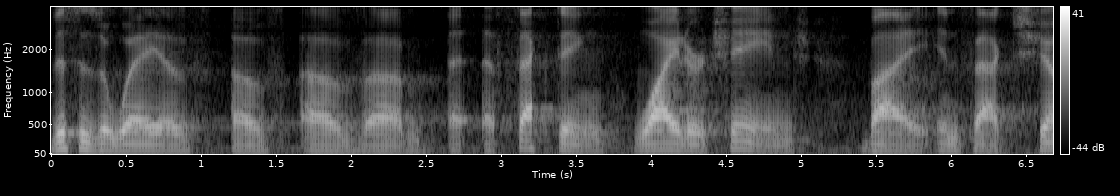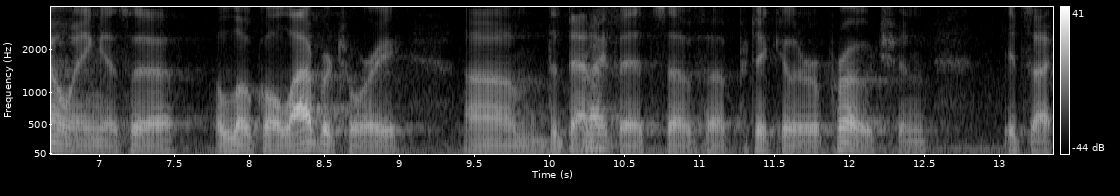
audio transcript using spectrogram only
this is a way of of of um, affecting wider change by, in fact, showing as a, a local laboratory um, the benefits right. of a particular approach. And it's a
